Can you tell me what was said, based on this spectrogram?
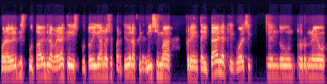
por haber disputado y de la manera que disputó y ganó ese partido de la finalísima frente a Italia, que igual sigue siendo un torneo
